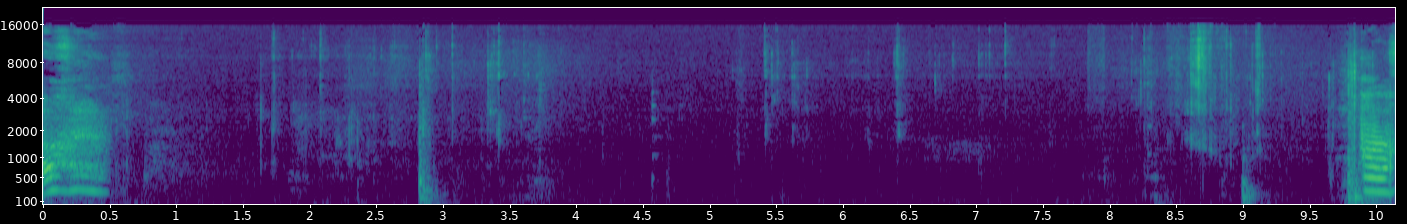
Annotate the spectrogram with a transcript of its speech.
Oh. Oh.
